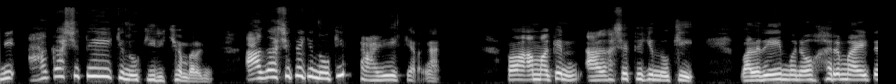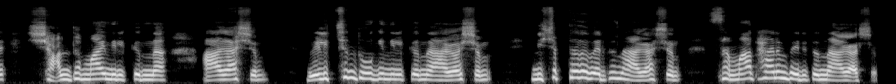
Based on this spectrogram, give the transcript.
നീ ആകാശത്തേക്ക് നോക്കിയിരിക്കാൻ പറഞ്ഞു. ആകാശത്തേക്ക് നോക്കി താഴേക്ക് ഇറങ്ങാൻ. അപ്പൊ ആ മകൻ ആകാശത്തേക്ക് നോക്കി. വളരെ മനോഹരമായിട്ട് ശാന്തമായി നിൽക്കുന്ന ആകാശം വെളിച്ചം തൂങ്ങി നിൽക്കുന്ന ആകാശം നിശബ്ദത വരുത്തുന്ന ആകാശം സമാധാനം വരുത്തുന്ന ആകാശം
